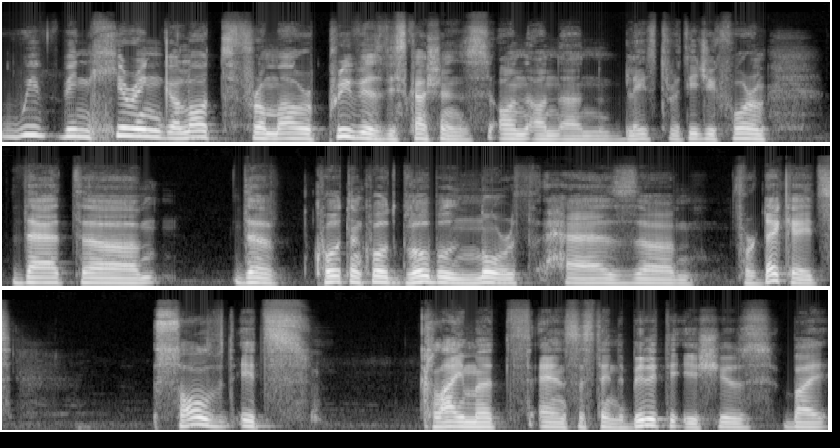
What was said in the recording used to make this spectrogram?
We've been hearing a lot from our previous discussions on, on, on Bled Strategic Forum that um, the quote unquote global north has, um, for decades, solved its climate and sustainability issues by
